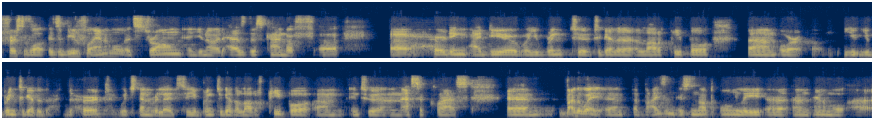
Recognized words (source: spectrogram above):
first of all, it's a beautiful animal. It's strong, and you know it has this kind of uh, uh, herding idea where you bring to, together a lot of people um, or you you bring together the, the, herd, which then relates to you bring together a lot of people um, into an asset class. Um, by the way, um, a bison is not only uh, an animal uh,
